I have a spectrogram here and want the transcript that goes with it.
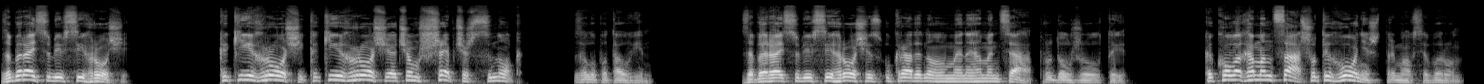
Забирай собі всі гроші. Какі гроші, какі гроші, о чому шепчеш, синок? залопотав він. Забирай собі всі гроші з украденого в мене гаманця, продовжував ти. Какого гаманця? Що ти гоніш? тримався барон.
